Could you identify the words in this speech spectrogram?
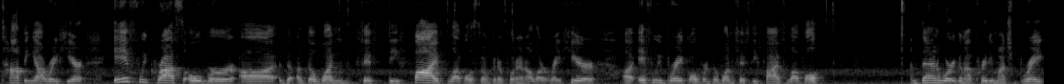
topping out right here. If we cross over uh, the, the 155 level, so I'm going to put an alert right here. Uh, if we break over the 155 level, then we're going to pretty much break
